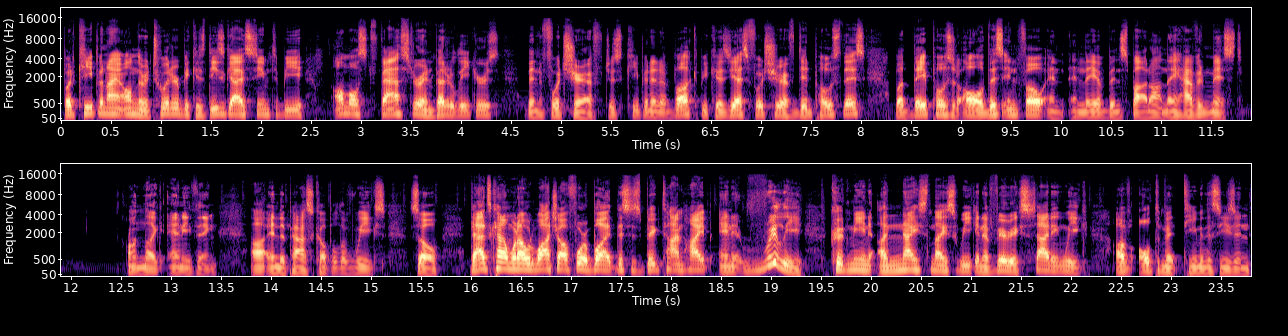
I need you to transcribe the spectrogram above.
but keep an eye on their Twitter because these guys seem to be almost faster and better leakers than FUT Sheriff. Just keeping it a buck because yes, FUT Sheriff did post this, but they posted all this info and, and they have been spot on. They haven't missed unlike anything uh, in the past couple of weeks. So that's kind of what I would watch out for. But this is big time hype, and it really could mean a nice, nice week and a very exciting week of Ultimate Team of the Season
